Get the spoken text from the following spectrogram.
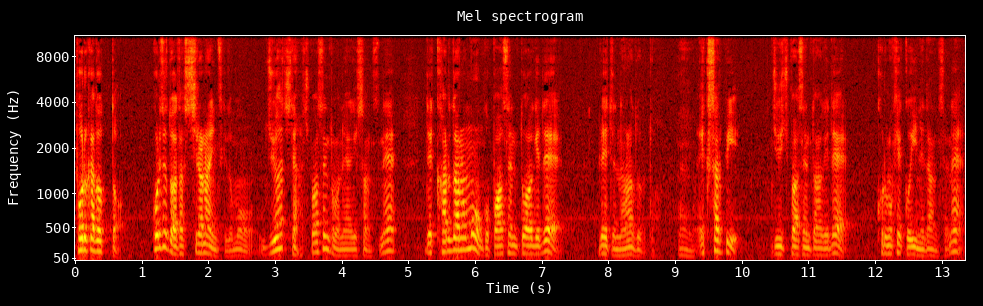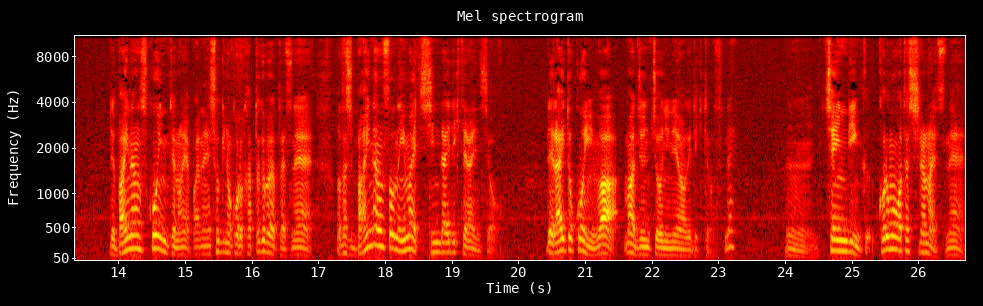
ポルカドットこれちょっと私知らないんですけども、18.8%も値上げしたんですね。で、カルダノも5%上げで0.7ドルと。うん、XRP11% 上げで、これも結構いい値段ですよね。で、バイナンスコインっていうのはやっぱね、初期の頃買っとけばよかったですね。私、バイナンスをね、いまいち信頼できてないんですよ。で、ライトコインは、まあ順調に値を上げてきてますね。うん、チェインリンク。これも私知らないですね。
